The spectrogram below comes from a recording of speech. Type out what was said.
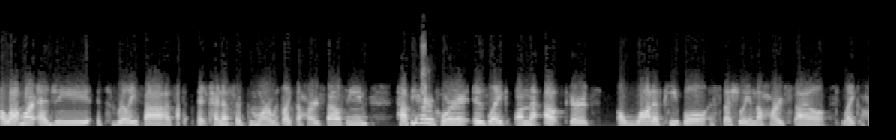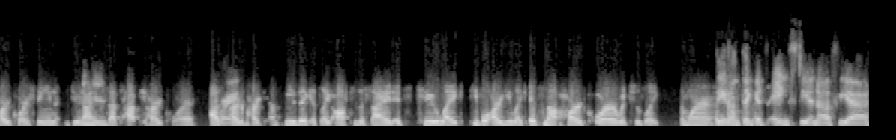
a lot more edgy. It's really fast. It kind of fits more with like the hard style scene. Happy hardcore is like on the outskirts. A lot of people, especially in the hard style, like hardcore scene, do not mm-hmm. accept happy hardcore as right. part of hard dance music. It's like off to the side. It's too like people argue like it's not hardcore, which is like the more they don't think it's angsty enough. Yeah.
